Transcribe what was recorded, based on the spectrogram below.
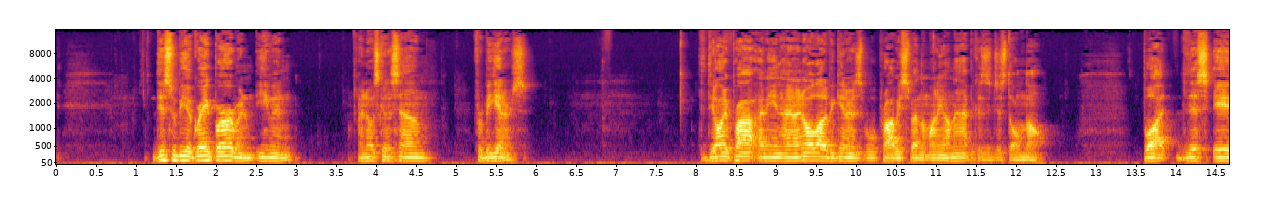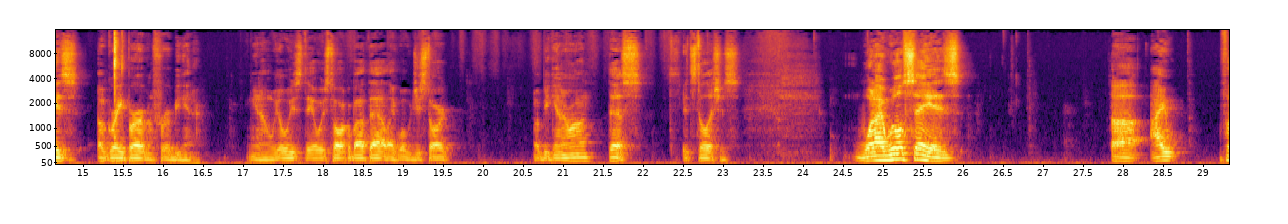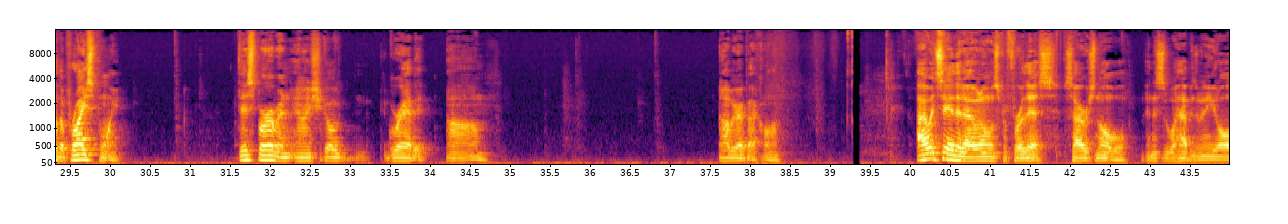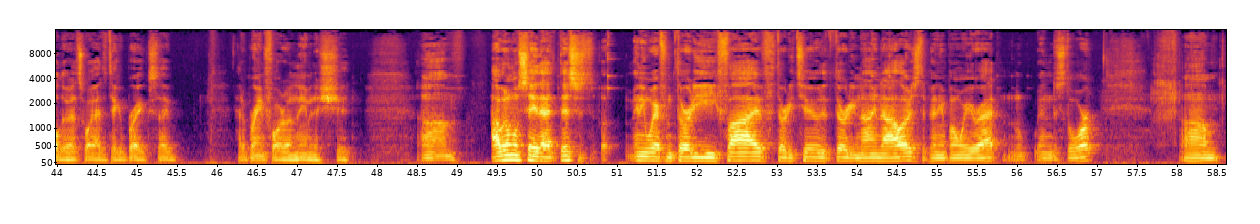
this would be a great bourbon, even, I know it's going to sound for beginners. The only pro, I mean, I know a lot of beginners will probably spend the money on that because they just don't know. But this is a great bourbon for a beginner. You know, we always they always talk about that. Like, what would you start a beginner on? This, it's delicious. What I will say is, uh, I for the price point, this bourbon, and I should go grab it. Um, I'll be right back. Hold on. I would say that I would almost prefer this, Cyrus Noble. And this is what happens when you get older. That's why I had to take a break. Cause I had a brain fart on the name of this shit. Um, I would almost say that this is anywhere from 35 32 to $39, depending upon where you're at in the store. Um,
